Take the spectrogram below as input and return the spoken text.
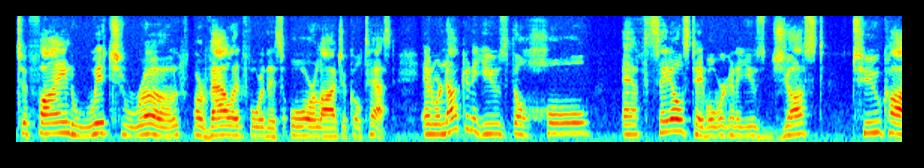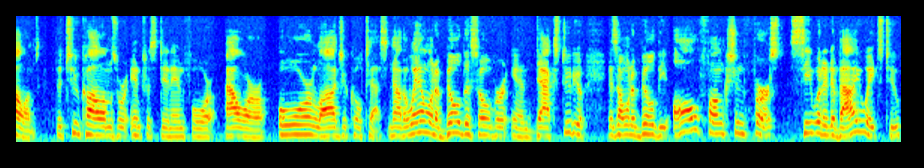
to find which rows are valid for this OR logical test. And we're not going to use the whole F sales table, we're going to use just two columns the two columns we're interested in for our OR logical test. Now, the way I want to build this over in DAX Studio is I want to build the all function first, see what it evaluates to,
